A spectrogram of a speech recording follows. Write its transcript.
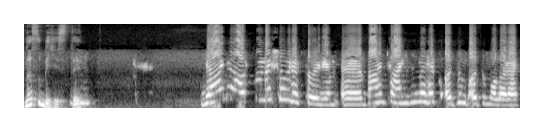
Nasıl bir histi? Yani aslında şöyle söyleyeyim. Ben kendimi hep adım adım olarak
